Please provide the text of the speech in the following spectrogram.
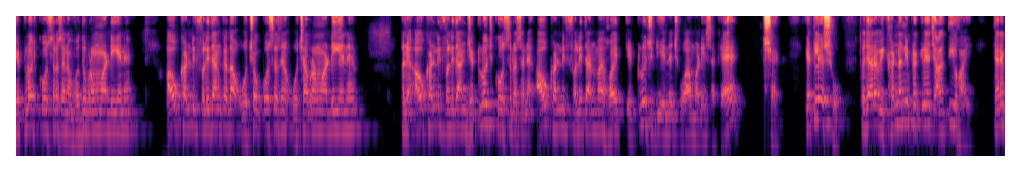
જેટલો જ કોષરસ અને વધુ પ્રમાણમાં ડીએનએ. અવખંડિત ફલિતાન કરતાં ઓછો કોષરસ અને ઓછા પ્રમાણમાં ડીએનએ. અને અવખંડિત ફલિદાન જેટલો જ કોષરસ અને અવખંડિત ફલિદાનમાં હોય તેટલું જ ડીએનએ જોવા મળી શકે છે. એટલે શું? તો જ્યારે વિખંડનની પ્રક્રિયા ચાલતી હોય, ત્યારે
